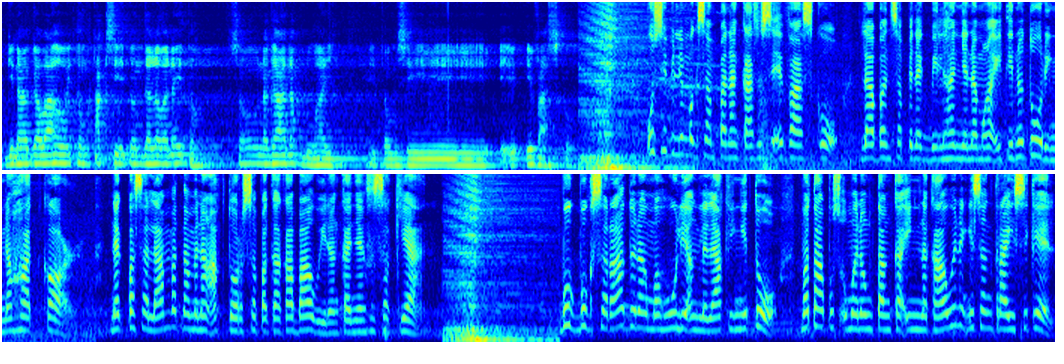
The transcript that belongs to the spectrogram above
ginagawa ho itong taxi, itong dalawa na ito. So naghanap buhay itong si I- Ibasco. Posibleng magsampa ng kaso si Evasco laban sa pinagbilhan niya ng mga itinuturing na hot car. Nagpasalamat naman ang aktor sa pagkakabawi ng kanyang sasakyan. Bugbog sarado nang mahuli ang lalaking ito matapos umanong tangkaing nakawin ng isang tricycle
